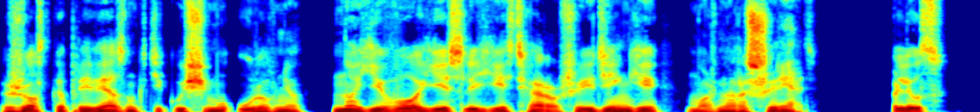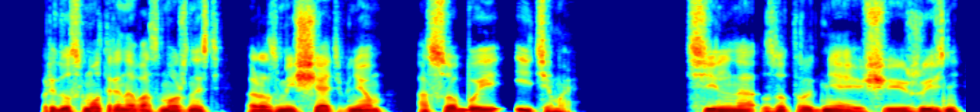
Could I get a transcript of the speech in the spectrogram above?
жестко привязан к текущему уровню, но его, если есть хорошие деньги, можно расширять. Плюс предусмотрена возможность размещать в нем особые итемы, сильно затрудняющие жизнь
